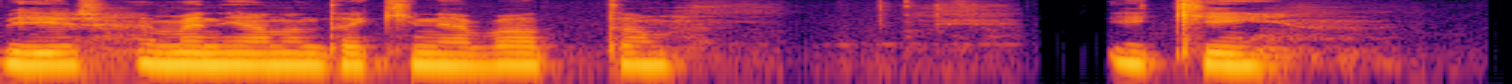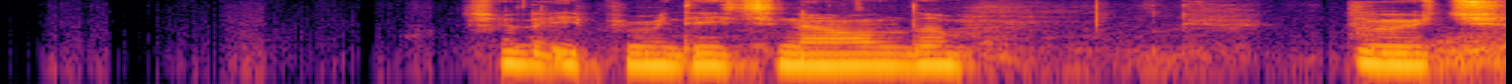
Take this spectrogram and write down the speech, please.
1 hemen yanındakine battım. 2 şöyle ipimi de içine aldım. 3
